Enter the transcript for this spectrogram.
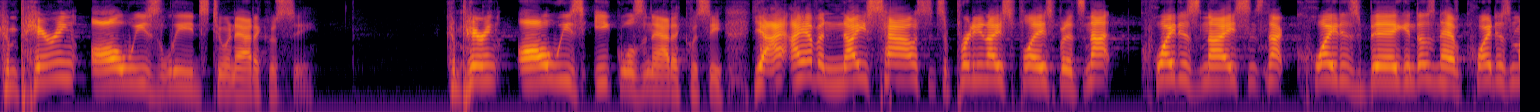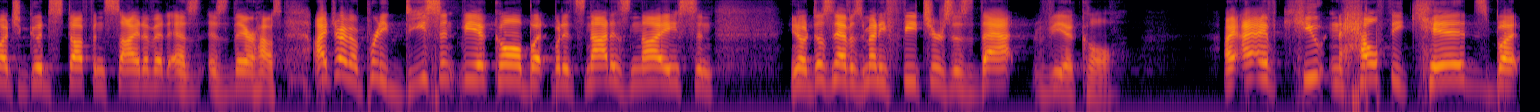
Comparing always leads to inadequacy. Comparing always equals inadequacy. Yeah, I, I, have a nice house. It's a pretty nice place, but it's not quite as nice. It's not quite as big and doesn't have quite as much good stuff inside of it as, as their house. I drive a pretty decent vehicle, but, but it's not as nice. And You know, it doesn't have as many features as that vehicle. I, I have cute and healthy kids, but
